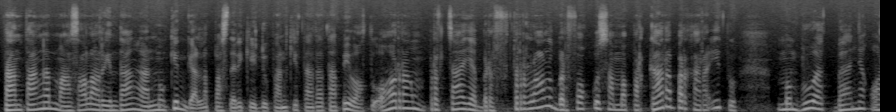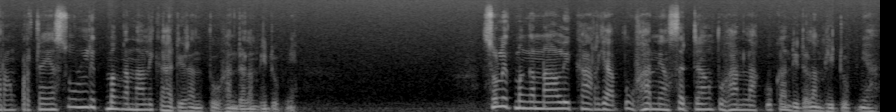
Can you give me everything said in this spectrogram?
tantangan, masalah, rintangan mungkin gak lepas dari kehidupan kita. Tetapi waktu orang percaya ber, terlalu berfokus sama perkara-perkara itu, membuat banyak orang percaya sulit mengenali kehadiran Tuhan dalam hidupnya. Sulit mengenali karya Tuhan yang sedang Tuhan lakukan di dalam hidupnya.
